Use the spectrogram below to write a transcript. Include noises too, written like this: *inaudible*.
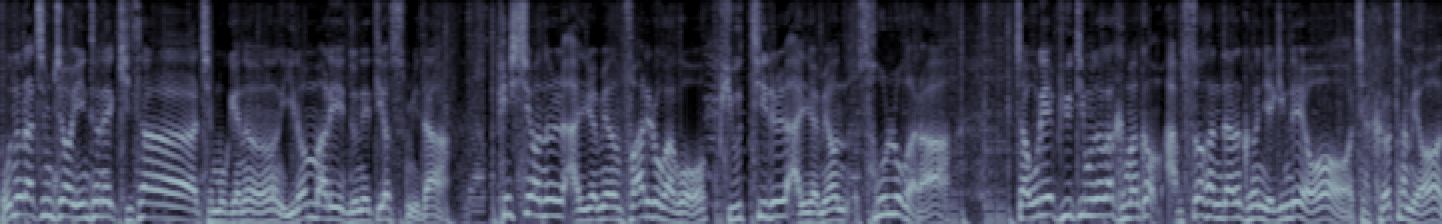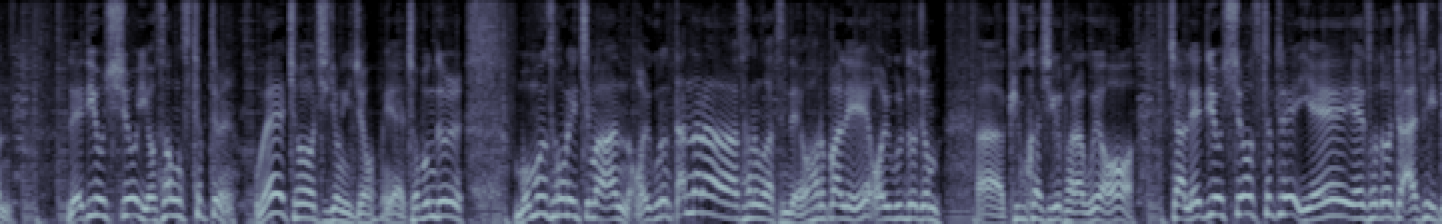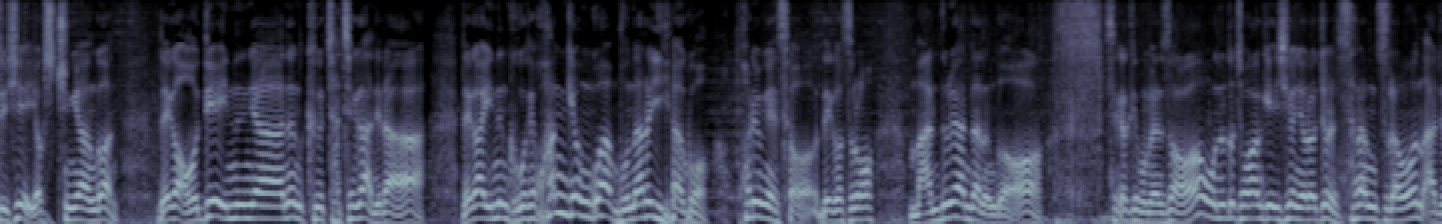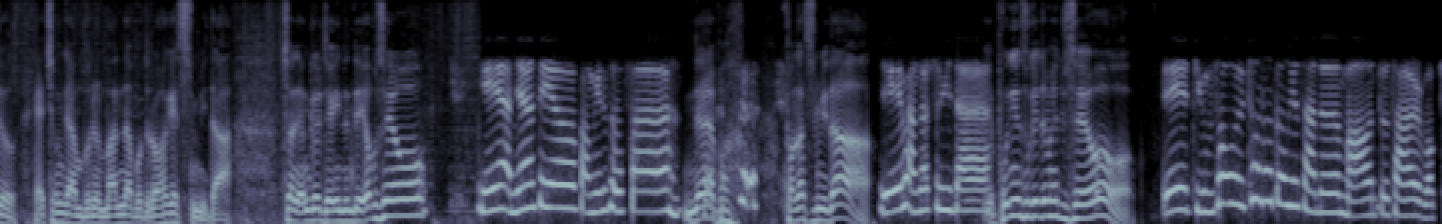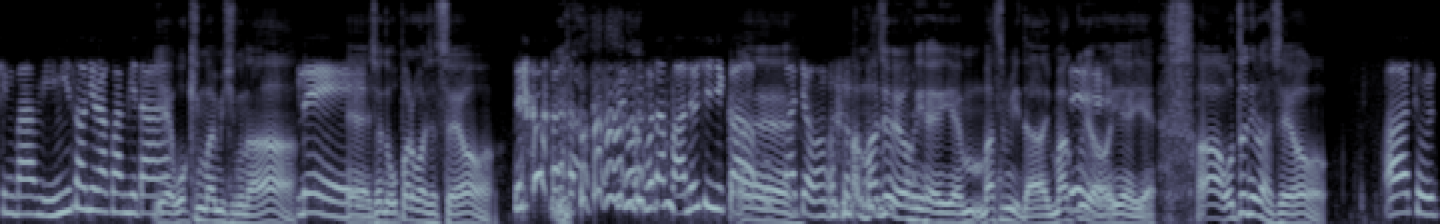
오늘 아침 저 인터넷 기사 제목에는 이런 말이 눈에 띄었습니다. 패션을 알려면 파리로 가고 뷰티를 알려면 서울로 가라. 자, 우리의 뷰티 문화가 그만큼 앞서간다는 그런 얘기인데요. 자, 그렇다면 라디오쇼 여성 스탭들 왜 저 지경이죠? 예, 저분들 몸은 서울에 있지만 얼굴은 딴 나라 사는 것 같은데요. 하루빨리 얼굴도 좀 아, 귀국하시길 바라고요. 자, 라디오쇼 스탭들의 예에서도 알 수 있듯이 역시 중요한 건 내가 어디에 있느냐는 그 자체가 아니라 내가 있는 그곳의 환경과 문화를 이해하고 활용해서 내 것으로 만들어야 한다는 거 생각해 보면서 오늘도 저와 함께 이 시간 열어줄 사랑스러운 아주 애청자 한 분을 만나보도록 하겠습니다. 전 연결되어 있는데 여보세요? 예, 안녕하세요. 박명수 오빠. 네, 바- *laughs* 반갑습니다. 예, 반갑습니다. 예, 본인 소개 좀 해주세요. 예, 지금 서울 천호동에 사는 42살 워킹맘 이미선이라고 합니다. 예, 워킹맘이시구나. 네. 예, 저는 오빠라고 하셨어요. *laughs* 저보다 많으시니까 예. 오빠죠. 아, 맞아요. 예, 예, 맞습니다. 맞고요. 네. 예, 예. 아, 어떤 일 하세요? 아, 저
